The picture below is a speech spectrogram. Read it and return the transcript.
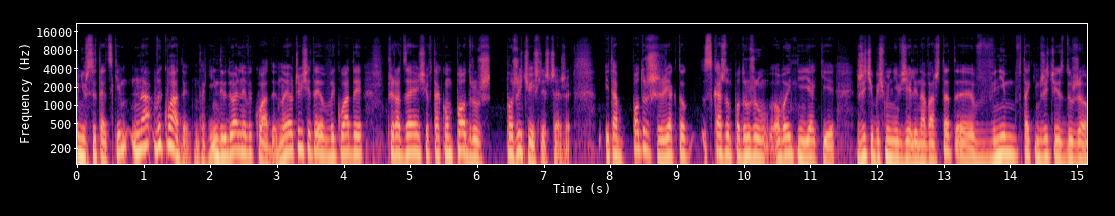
uniwersyteckim na wykłady, na takie indywidualne wykłady. No i oczywiście te wykłady przeradzają się w taką podróż po życiu, jeśli szczerze. I ta podróż, jak to z każdą podróżą, obojętnie jakie życie byśmy nie wzięli na warsztat, e, w nim, w takim życiu jest dużo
